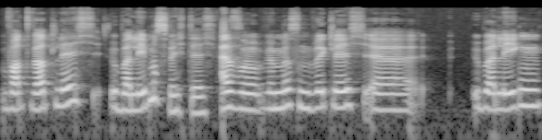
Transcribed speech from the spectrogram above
wortwörtlich überlebenswichtig. Also wir müssen wirklich äh, überlegen,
